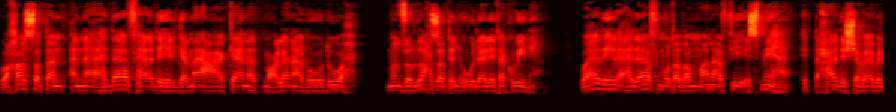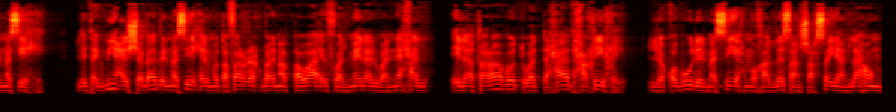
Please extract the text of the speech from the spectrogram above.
وخاصة أن أهداف هذه الجماعة كانت معلنة بوضوح منذ اللحظة الأولى لتكوينه وهذه الأهداف متضمنة في اسمها اتحاد الشباب المسيحي. لتجميع الشباب المسيحي المتفرق بين الطوائف والملل والنحل إلى ترابط واتحاد حقيقي لقبول المسيح مخلصا شخصيا لهم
